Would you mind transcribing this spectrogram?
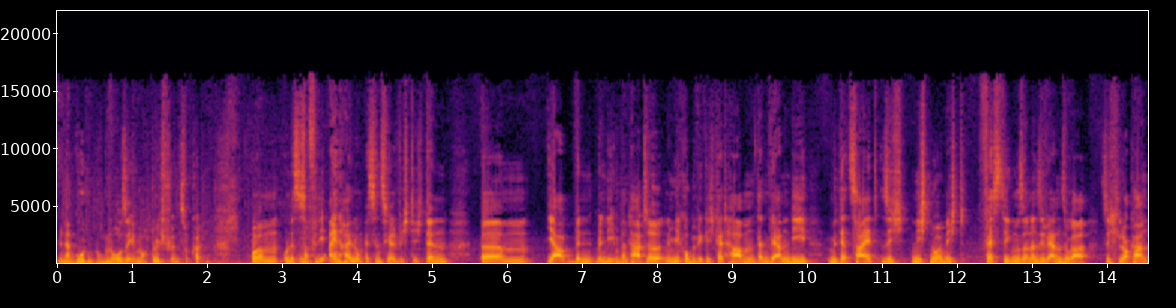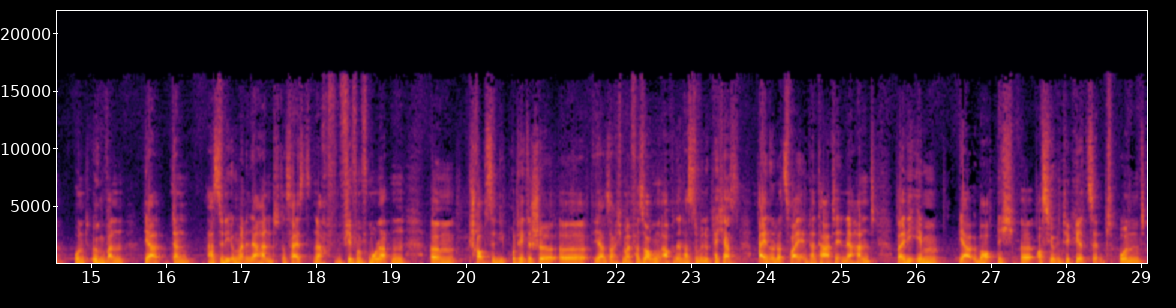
mit einer guten Prognose eben auch durchführen zu können. Ähm, und das ist auch für die Einheilung essentiell wichtig, denn ähm, ja, wenn, wenn die Implantate eine Mikrobeweglichkeit haben, dann werden die mit der Zeit sich nicht nur nicht festigen, sondern sie werden sogar sich lockern und irgendwann, ja, dann hast du die irgendwann in der Hand. Das heißt, nach vier, fünf Monaten ähm, schraubst du die prothetische, äh, ja, sag ich mal, Versorgung ab und dann hast du, wenn du Pech hast, ein oder zwei Implantate in der Hand, weil die eben, ja, überhaupt nicht äh, osseo-integriert sind. Und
